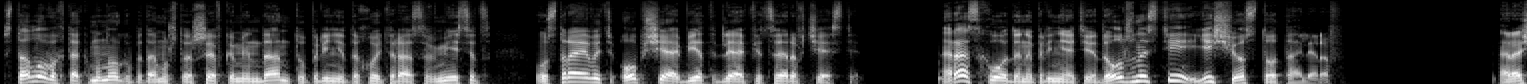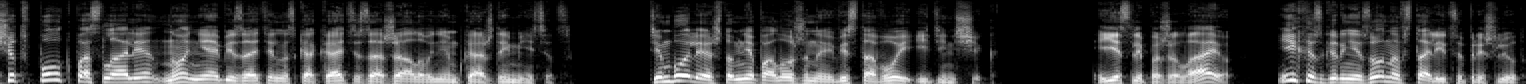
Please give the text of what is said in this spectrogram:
Столовых так много, потому что шеф-коменданту принято хоть раз в месяц устраивать общий обед для офицеров части. Расходы на принятие должности — еще 100 талеров. Расчет в полк послали, но не обязательно скакать за жалованием каждый месяц. Тем более, что мне положены вестовой и денщик. Если пожелаю, их из гарнизона в столицу пришлют.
